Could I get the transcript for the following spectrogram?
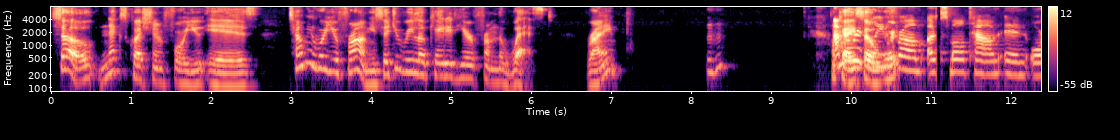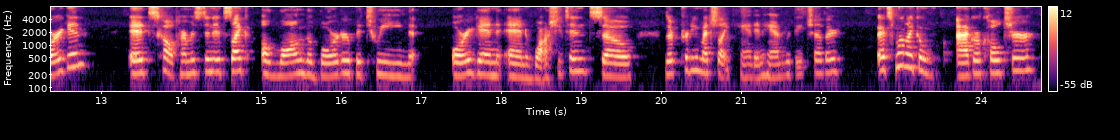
So, next question for you is tell me where you're from. You said you relocated here from the West, right? Mm-hmm. I'm Okay, so originally where- from a small town in Oregon. It's called Hermiston. It's like along the border between Oregon and Washington. So they're pretty much like hand in hand with each other. It's more like a agriculture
